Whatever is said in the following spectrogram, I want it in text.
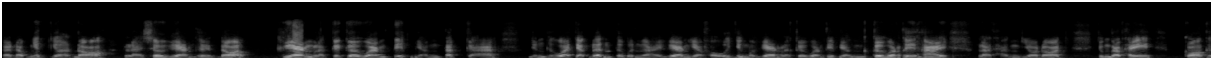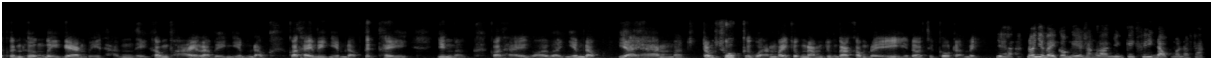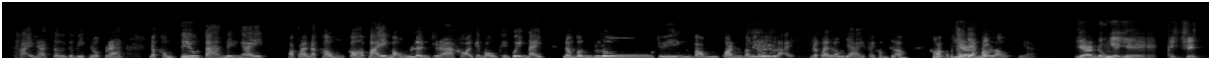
là độc nhất đó, đó là sơ gan thì đó gan là cái cơ quan tiếp nhận tất cả những cái hóa chất đến từ bên ngoài gan và phổi nhưng mà gan là cơ quan tiếp nhận cơ quan thứ hai là thận do đó chúng ta thấy có cái khuynh hướng bị gan bị thận thì không phải là bị nhiễm độc có thể bị nhiễm độc tức thì nhưng mà có thể gọi về nhiễm độc dài hạn mà trong suốt cái khoảng mấy chục năm chúng ta không để ý đó thưa cô Trà My. Dạ, yeah. nói như vậy có nghĩa rằng là những cái khí độc mà nó phát thải ra từ cái việc đốt rác nó không tiêu tan đi ngay hoặc là nó không có bay bổng lên ra khỏi cái bầu khí quyển này nó vẫn lưu chuyển vòng quanh và lưu lại rất là lâu dài phải không thưa ông? Hoặc thời dạ, gian bao lâu? Dạ. Và đúng như vậy.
